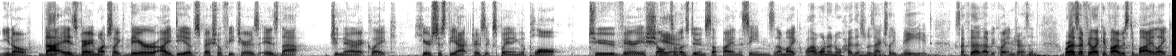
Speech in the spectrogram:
you know that is very much like their idea of special features is that generic like here's just the actors explaining the plot to various shots of us doing stuff behind the scenes and i'm like well i want to know how this was actually made because i feel like that'd be quite interesting whereas i feel like if i was to buy like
